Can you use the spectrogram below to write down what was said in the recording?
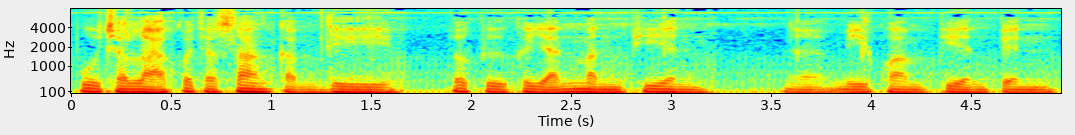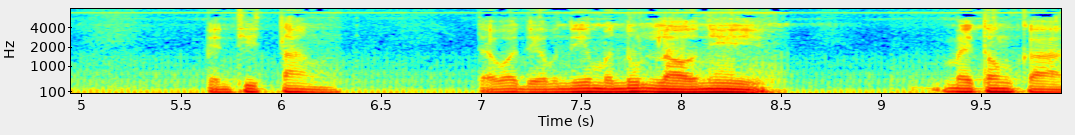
ผู้ฉลาดก็จะสร้างกรรมดี ก็คือขยันมันเพียรนะมีความเพียรเป็นเป็นที่ตั้ง แต่ว่าเดี๋ยววันนี้มนุษย์เรานี่ไม่ต้องการ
